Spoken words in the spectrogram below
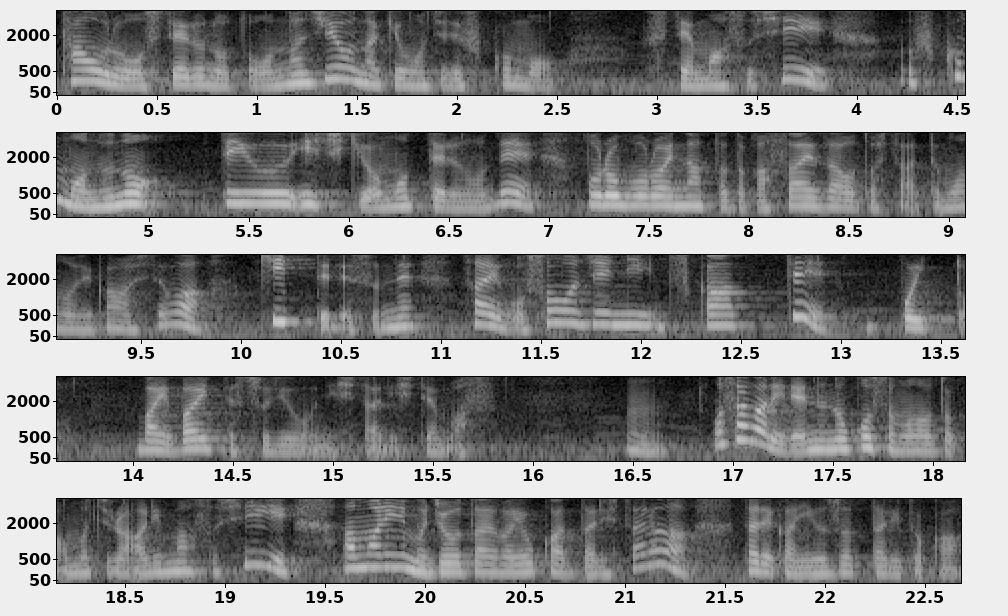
タオルを捨てるのと同じような気持ちで服も捨てますし服も布っていう意識を持ってるのでボロボロになったとかサイズアウトしたってものに関しては切ってですね最後掃除に使ってポイッとバイバイってするようにしたりしてます。うん、お下がりでね残すものとかもちろんありますしあまりにも状態が良かったりしたら誰かに譲ったりとか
